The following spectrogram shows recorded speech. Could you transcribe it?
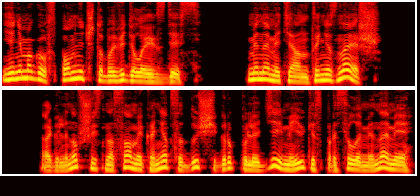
Я не могу вспомнить, чтобы видела их здесь. Минамитян, ты не знаешь? Оглянувшись на самый конец идущей группы людей, Миюки спросила Минами,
